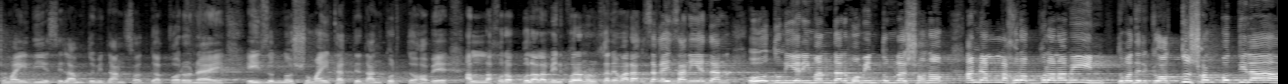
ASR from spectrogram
সময় দিয়েছিলাম, তুমি দান সদ্গা করো নাই। এই জন্য সময় থাকতে দান করতে হবে। আল্লাহ রব্বুল আলমিন কোরআনুল কারিম আর এক জায়গায় জানিয়ে দেন, ও দুনিয়ার ইমানদার মমিন, তোমরা শোনব আমি আল্লাহ রব্বুল আলমিন তোমাদেরকে অর্থ সম্পদ দিলাম।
